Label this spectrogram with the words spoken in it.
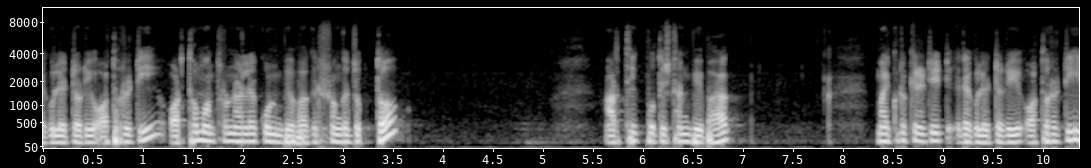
রেগুলেটরি অথরিটি অর্থ মন্ত্রণালয়ের কোন বিভাগের সঙ্গে যুক্ত? আর্থিক প্রতিষ্ঠান বিভাগ মাইক্রো ক্রেডিট রেগুলেটরি অথরিটি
